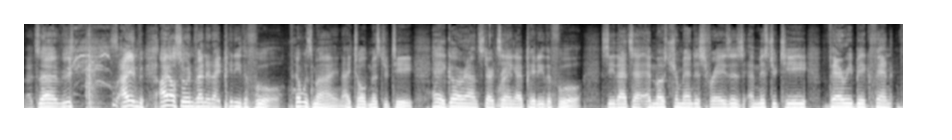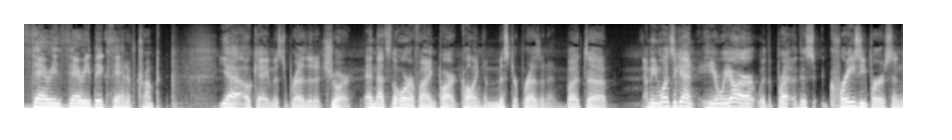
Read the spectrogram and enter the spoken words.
That's uh, I. Inv- I also invented "I pity the fool." That was mine. I told Mr. T, "Hey, go around, start saying I pity the fool." See, that's a, a most tremendous phrases. And Mr. T, very big fan, very very big fan of Trump. Yeah, okay, Mr. President, sure. And that's the horrifying part, calling him Mr. President. But uh, I mean, once again, here we are with the pre- this crazy person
